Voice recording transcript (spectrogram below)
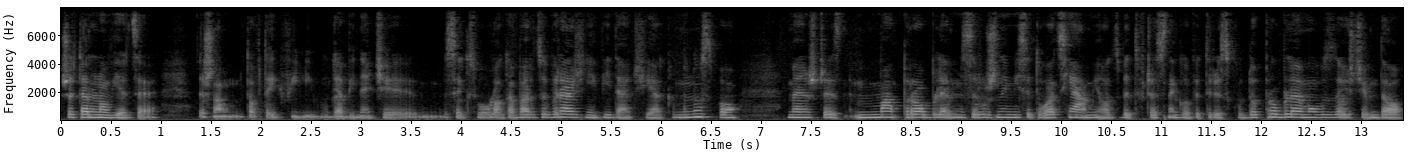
rzetelną wiedzę. Zresztą to w tej chwili w gabinecie seksuologa bardzo wyraźnie widać, jak mnóstwo mężczyzn ma problem z różnymi sytuacjami, od zbyt wczesnego wytrysku do problemów z dojściem do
